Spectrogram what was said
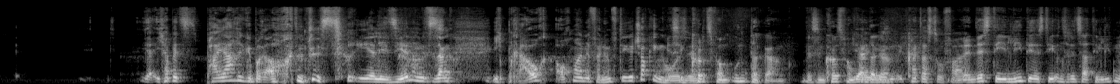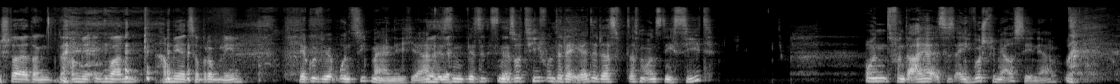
ja, ich habe jetzt ein paar Jahre gebraucht, um das zu realisieren, um zu sagen, ich brauche auch mal eine vernünftige Wir Jogginghose. sind kurz vorm Untergang. Wir sind kurz vorm ja, Untergang. katastrophal. Wenn das die Elite ist, die unsere Satelliten steuert, dann dann haben wir irgendwann haben wir jetzt ein Problem. Ja gut, wir, uns sieht man ja nicht. Ja? Wir, sind, wir sitzen ja so tief unter der Erde, dass, dass man uns nicht sieht. Und von daher ist es eigentlich wurscht, wie wir aussehen. Ja?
